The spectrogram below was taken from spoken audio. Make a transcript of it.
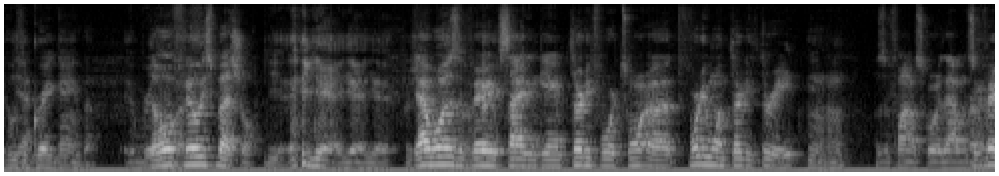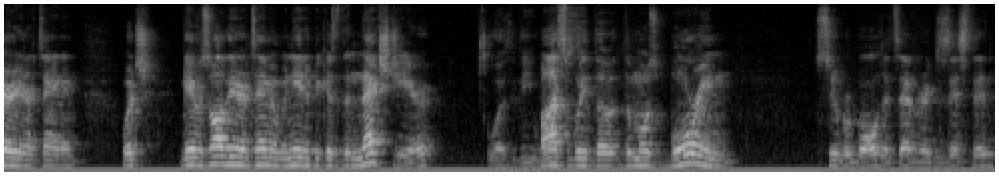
It was Yeah. a great game, though. It really the old was. Philly special. Yeah, yeah, yeah, yeah. That sure. was a very exciting game. 34 tw- uh, 41 33 Mhm. was the final score of that one. So very entertaining, which gave us all the entertainment we needed because the next year, was the possibly worst. the, the most boring Super Bowl that's ever existed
